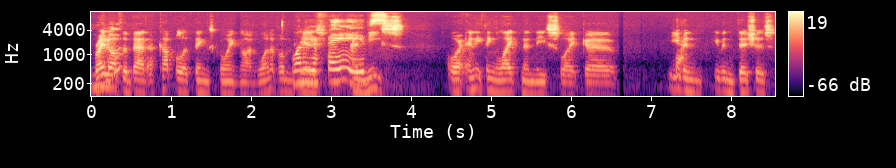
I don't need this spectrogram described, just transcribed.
right Mhm. off the bat a couple of things going on. One of them One of is your faves. anise or anything like anise, like uh, even even dishes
